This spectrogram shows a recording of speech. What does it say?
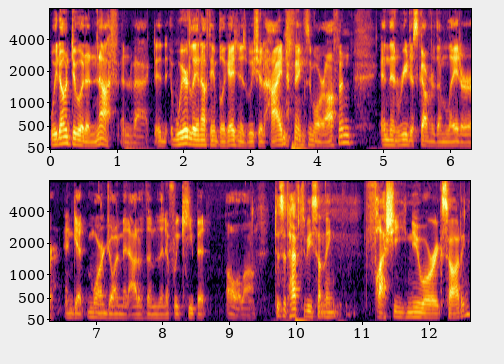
We don't do it enough, in fact. It, weirdly enough, the implication is we should hide things more often and then rediscover them later and get more enjoyment out of them than if we keep it all along. Does it have to be something flashy, new, or exciting?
